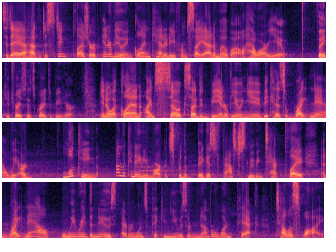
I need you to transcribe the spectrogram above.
Today I have the distinct pleasure of interviewing Glenn Kennedy from Siyata Mobile. How are you? Thank you, Tracy. It's great to be here. You know what, Glenn? I'm so excited to be interviewing you because right now we are looking on the Canadian markets for the biggest, fastest moving tech play. And right now, when we read the news, everyone's picking you as their number one pick. Tell us why.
